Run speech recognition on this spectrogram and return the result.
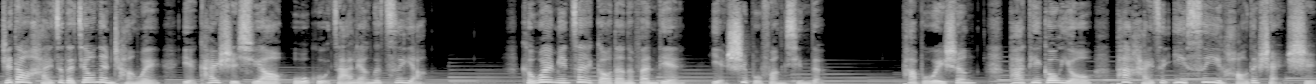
直到孩子的娇嫩肠胃也开始需要五谷杂粮的滋养，可外面再高档的饭店也是不放心的，怕不卫生，怕地沟油，怕孩子一丝一毫的闪失。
